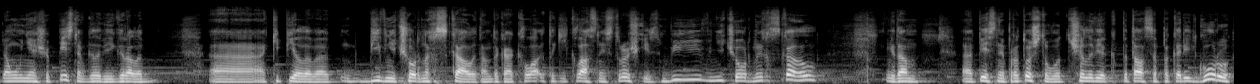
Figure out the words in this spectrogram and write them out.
прям у меня еще песня в голове играла э, Кипелова «Бивни черных скал», и там такая, кла- такие классные строчки есть «Бивни черных скал», и там э, песня про то, что вот человек пытался покорить гору,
